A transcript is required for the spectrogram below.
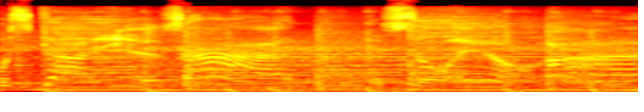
Well, sky is high, and so am I.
